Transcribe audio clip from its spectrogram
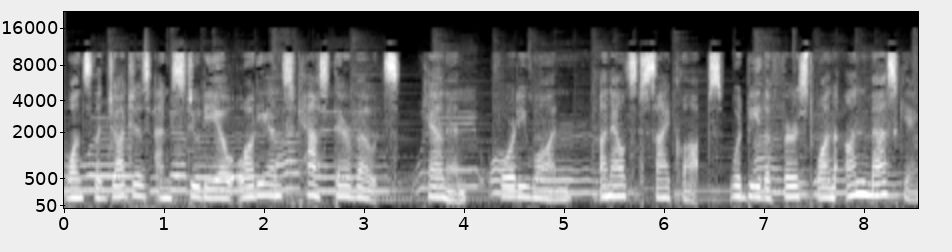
Once the judges and studio audience cast their votes, Cannon, 41, announced Cyclops would be the first one unmasking.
